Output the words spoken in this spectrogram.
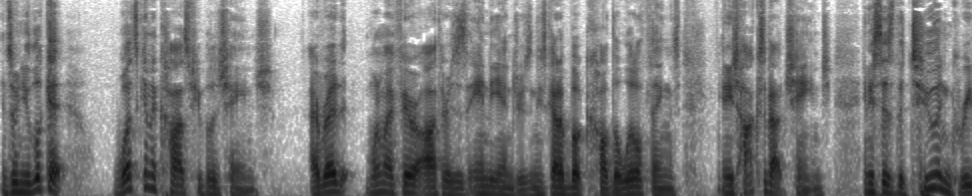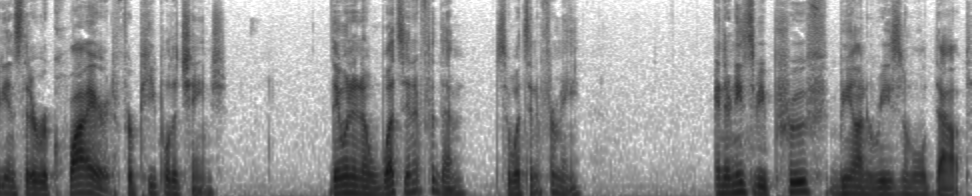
And so when you look at what's going to cause people to change, I read one of my favorite authors is Andy Andrews, and he's got a book called The Little Things, and he talks about change. And he says the two ingredients that are required for people to change they want to know what's in it for them, so what's in it for me, and there needs to be proof beyond reasonable doubt.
